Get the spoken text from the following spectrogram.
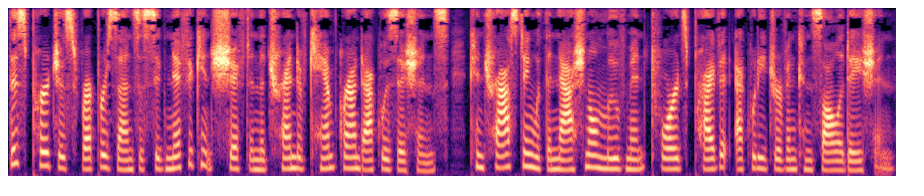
This purchase represents a significant shift in the trend of campground acquisitions, contrasting with the national movement towards private equity-driven consolidation.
